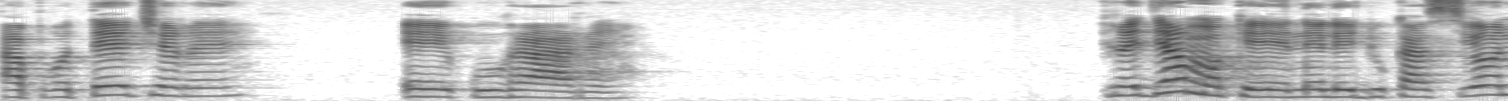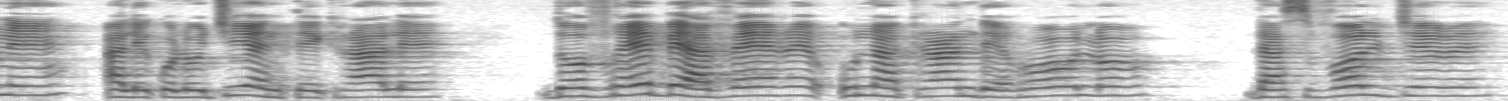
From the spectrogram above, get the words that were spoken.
a proteggere e curare. Crediamo che nell'educazione all'ecologia integrale dovrebbe avere un grande ruolo da svolgere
